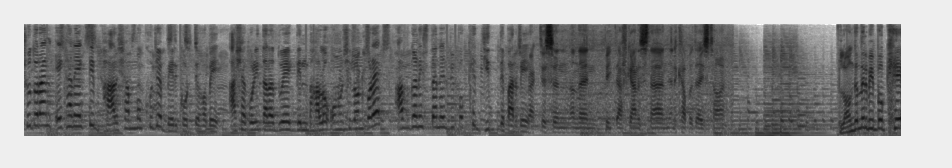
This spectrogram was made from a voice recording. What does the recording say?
সুতরাং এখানে একটি ভারসাম্য খুঁজে বের করতে হবে। আশা করি তারা দু একদিন ভালো অনুশীলন করে আফগানিস্তানের বিপক্ষে জিততে পারবে। লঙ্কানের বিপক্ষে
